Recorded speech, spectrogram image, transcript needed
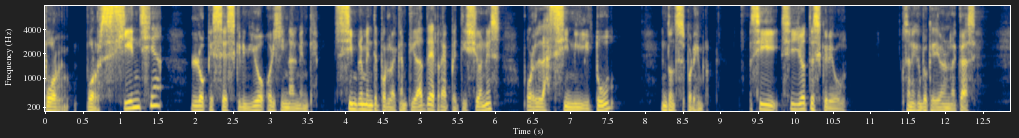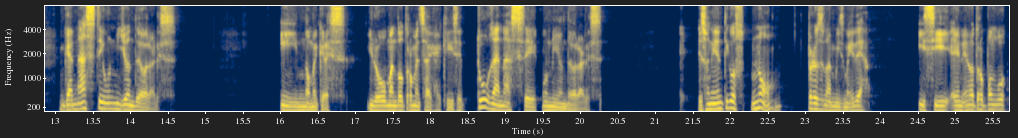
por, por ciencia lo que se escribió originalmente. Simplemente por la cantidad de repeticiones, por la similitud. Entonces, por ejemplo, si, si yo te escribo, es un ejemplo que dieron en la clase, ganaste un millón de dólares y no me crees. Y luego mando otro mensaje que dice, tú ganaste un millón de dólares. ¿Son idénticos? No, pero es la misma idea. Y si en, otro pongo,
